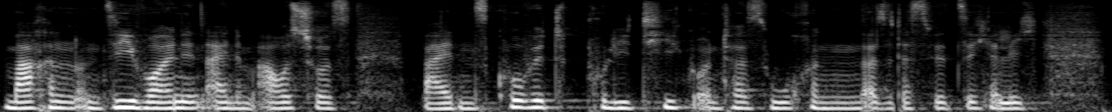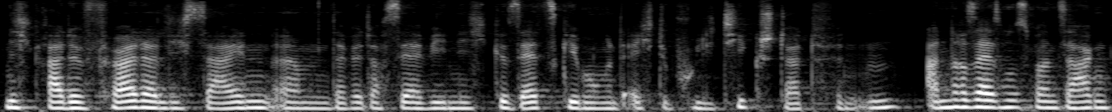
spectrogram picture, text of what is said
machen. Und Sie wollen in einem Ausschuss Bidens Covid-Politik untersuchen. Also das wird sicherlich nicht gerade förderlich sein. Ähm, da wird auch sehr wenig Gesetzgebung und echte Politik stattfinden. Andererseits muss man sagen,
